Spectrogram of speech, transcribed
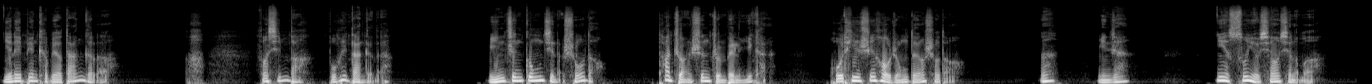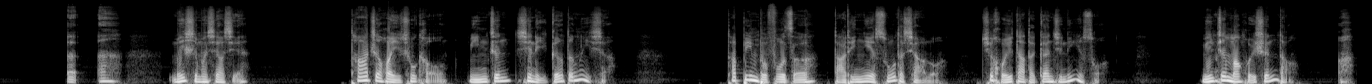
你那边可不要耽搁了。”啊，放心吧，不会耽搁的。”明真恭敬的说道。他转身准备离开，忽听身后荣德说道：“嗯，明真，聂苏有消息了吗？”呃啊，没什么消息。他这话一出口，明真心里咯噔一下。他并不负责打听聂苏的下落，却回答的干净利索。明真忙回身道：“啊，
